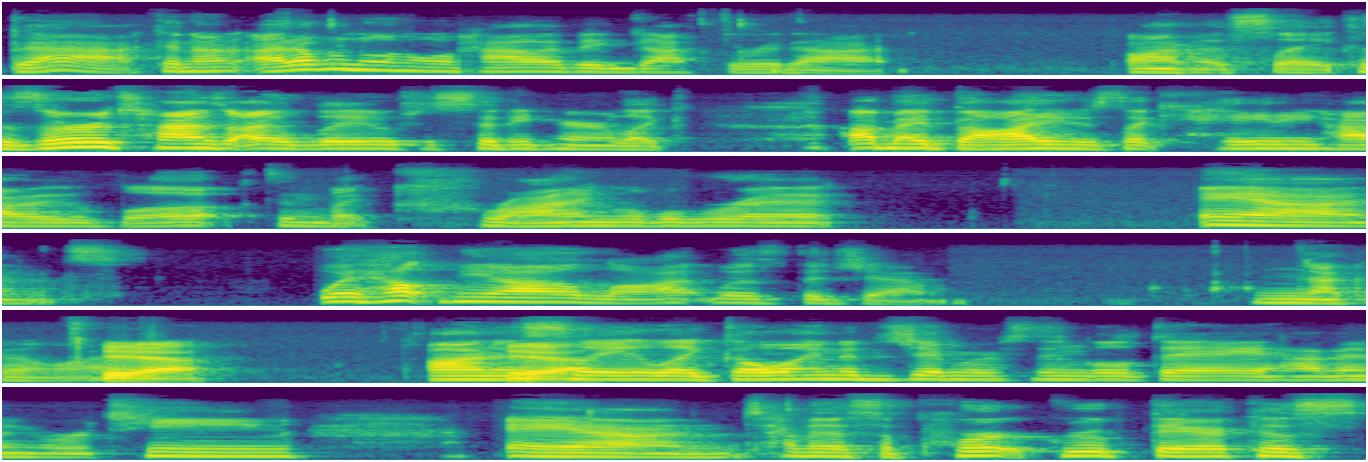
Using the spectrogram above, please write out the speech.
back, and I, I don't know how I even got through that, honestly, because there were times I literally was just sitting here like at my body, just like hating how I looked and like crying over it. And what helped me out a lot was the gym. I'm not gonna lie yeah, honestly like going to the gym every single day having a routine and having a support group there because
